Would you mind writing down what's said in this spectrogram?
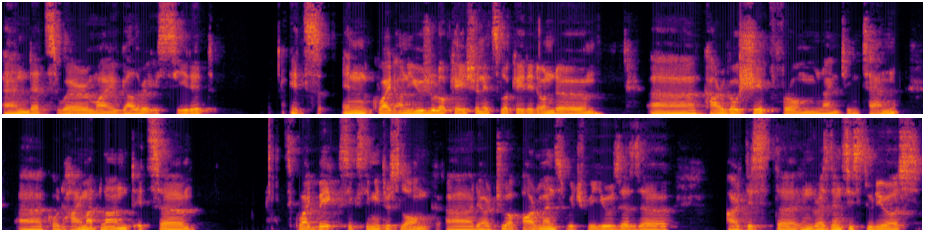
and that's where my gallery is seated. It's in quite unusual location. It's located on the uh, cargo ship from 1910 uh, called Heimatland. It's um, it's quite big, 60 meters long. Uh, there are two apartments which we use as a artist uh, in residency studios.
